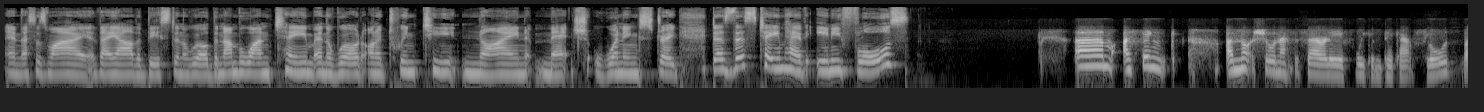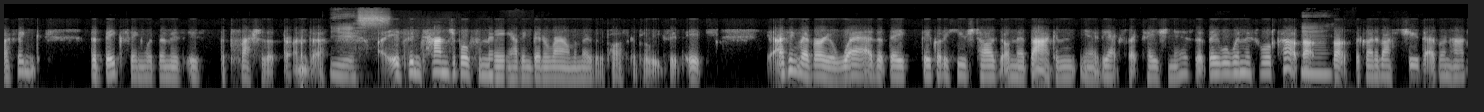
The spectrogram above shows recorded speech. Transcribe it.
And this is why they are the best in the world, the number one team in the world on a 29 match winning streak. Does this team have any flaws? Um, I think, I'm not sure necessarily if we can pick out flaws, but I think the big thing with them is, is the pressure that they're under. Yes. It's been tangible for me having been around them over the past couple of weeks. It, it's I think they're very aware that they they've got a huge target on their back, and you know the expectation is that they will win this World Cup. That's mm. that's the kind of attitude that everyone had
